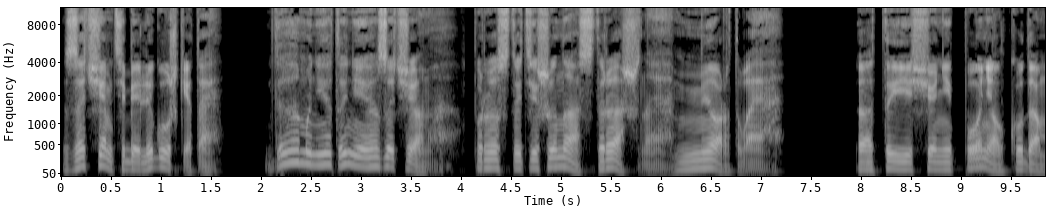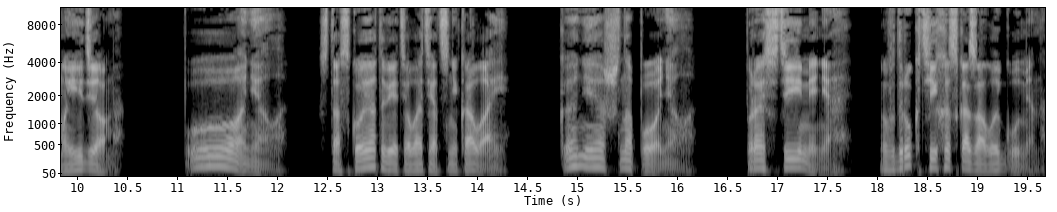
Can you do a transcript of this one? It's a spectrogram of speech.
Зачем тебе лягушки-то?» «Да мне-то незачем. Просто тишина страшная, мертвая». «А ты еще не понял, куда мы идем?» «Понял», — с тоской ответил отец Николай. «Конечно, понял. Прости меня», — вдруг тихо сказал игумен.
